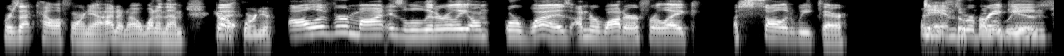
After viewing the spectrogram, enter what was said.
Where's that California? I don't know, one of them. California. But all of Vermont is literally on or was underwater for like a solid week there. Dams were breaking. Is.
